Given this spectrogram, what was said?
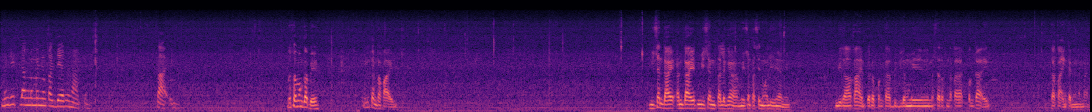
Maliit lang naman yung kaldero natin. Kain. Masamang gabi, hindi kang kakain. Minsan diet, ang diet minsan talaga, minsan kasi nung alin yan eh. Hindi ka kakain, pero pagka biglang may masarap na ka- pagkain, kakain ka na naman.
